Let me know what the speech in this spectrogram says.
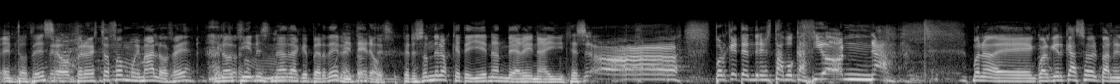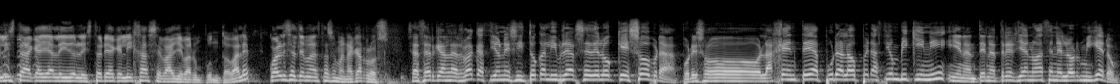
Entonces, Pero, pero estos son muy malos, ¿eh? no Estos tienes nada que perder, entonces. Pero son de los que te llenan de arena y dices, "Ah, ¿por qué tendré esta vocación? Ah". Bueno, eh, en cualquier caso, el panelista que haya leído la historia que elija se va a llevar un punto, ¿vale? ¿Cuál es el tema de esta semana, Carlos? Se acercan las vacaciones y toca librarse de lo que sobra. Por eso la gente apura la operación bikini y en Antena 3 ya no hacen el hormiguero.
